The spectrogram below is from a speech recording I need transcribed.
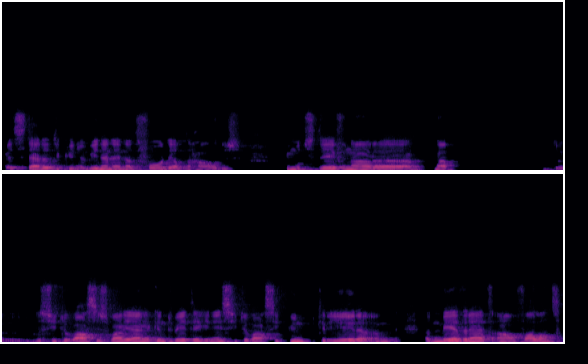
wedstrijden te kunnen winnen en het voordeel te halen. Dus je moet streven naar, uh, naar de, de, situaties waar je eigenlijk een 2 tegen 1 situatie kunt creëren, een, een, meerderheid aanvallend,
